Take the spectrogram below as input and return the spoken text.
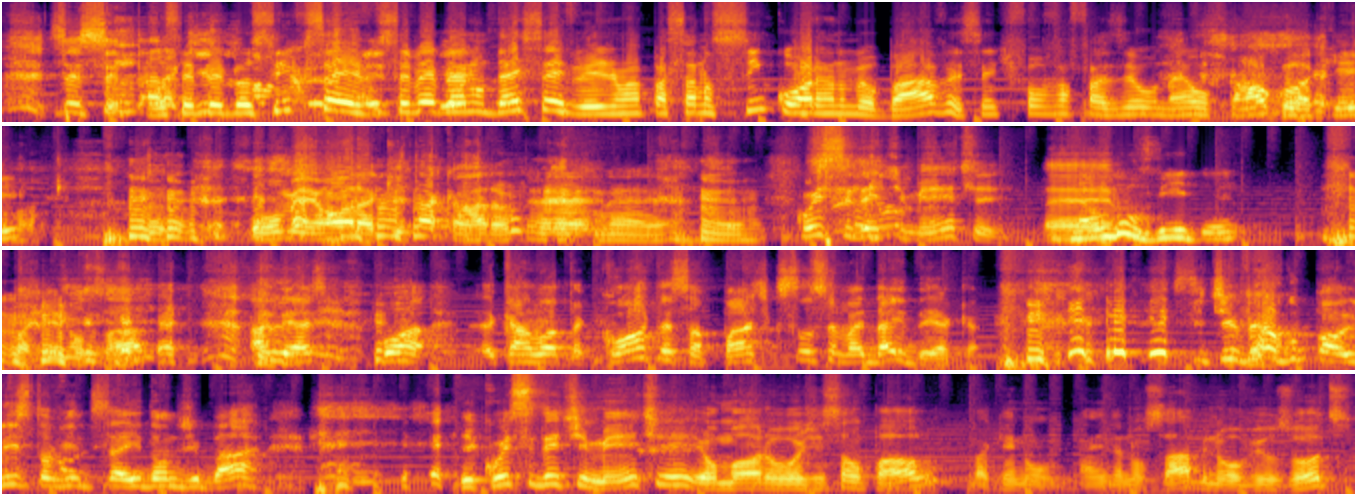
Você aqui, bebeu cinco cervejas, você beberam 10 cervejas, mas passaram 5 horas no meu bar, velho. Se a gente for fazer o, né, o cálculo aqui. Uma meia hora aqui tá caro. É, né? Coincidentemente, é, Não duvido, hein? Pra quem não sabe, Aliás, porra, Carlota, corta essa parte que senão você vai dar ideia, cara. Se tiver algum paulista ouvindo isso aí, dono de bar, E coincidentemente, eu moro hoje em São Paulo, pra quem não, ainda não sabe, não ouviu os outros,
